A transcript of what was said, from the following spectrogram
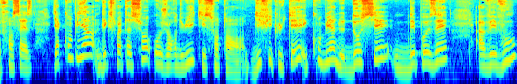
française. Il y a combien d'exploitations aujourd'hui qui sont en difficulté et combien de dossiers déposés avez-vous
